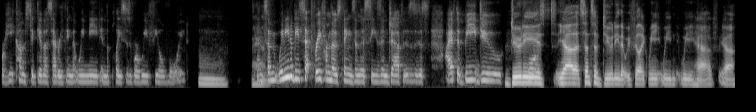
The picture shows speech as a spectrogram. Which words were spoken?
where he comes to give us everything that we need in the places where we feel void. Mm, and some we need to be set free from those things in this season, Jeff. Is just I have to be do duties. Or, yeah, that sense of duty that we feel like we we we have. Yeah.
